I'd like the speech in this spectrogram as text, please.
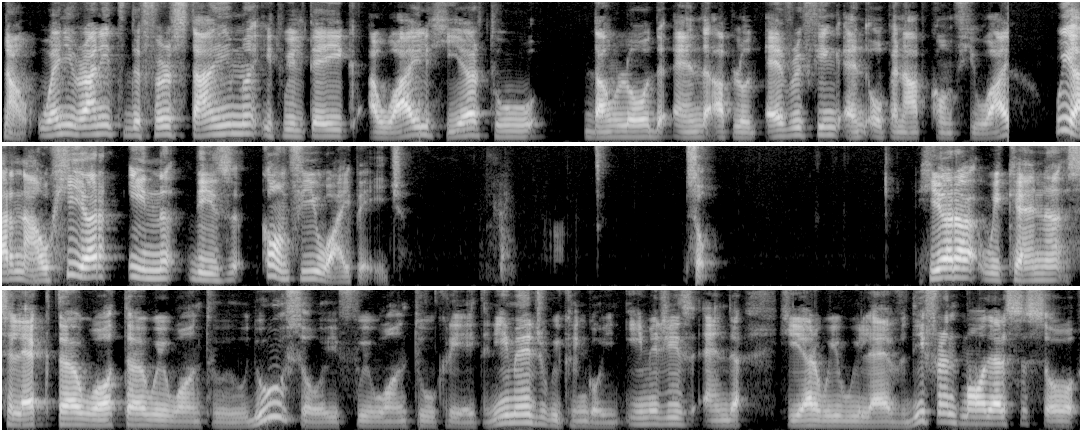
Now, when you run it the first time, it will take a while here to download and upload everything and open up Comfy UI. We are now here in this Comfy UI page. So, here uh, we can uh, select uh, what we want to do. So if we want to create an image, we can go in images and here we will have different models. So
